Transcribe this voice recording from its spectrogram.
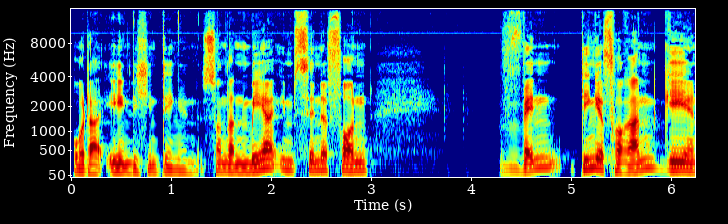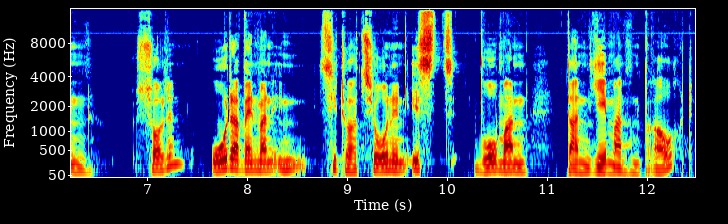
oder ähnlichen Dingen, sondern mehr im Sinne von, wenn Dinge vorangehen sollen oder wenn man in Situationen ist, wo man dann jemanden braucht,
